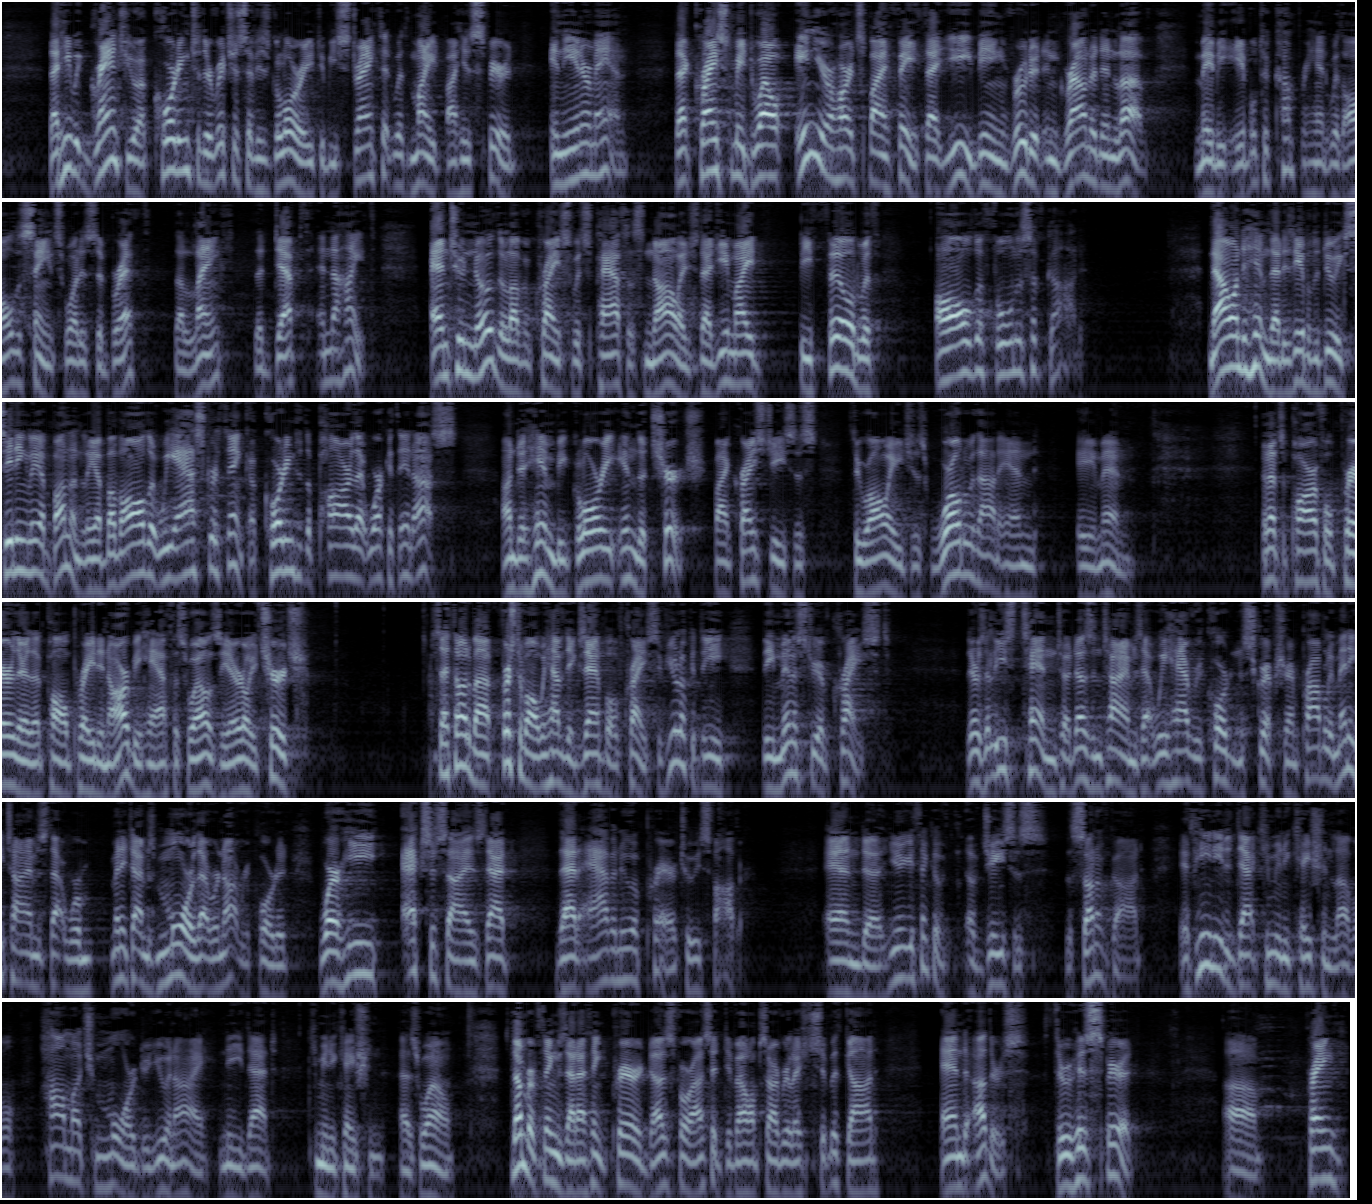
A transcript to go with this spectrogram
that he would grant you according to the riches of his glory to be strengthened with might by his spirit in the inner man, that Christ may dwell in your hearts by faith, that ye being rooted and grounded in love may be able to comprehend with all the saints what is the breadth, the length, the depth, and the height, and to know the love of Christ which passeth knowledge, that ye might be filled with all the fullness of God. Now unto him that is able to do exceedingly abundantly above all that we ask or think, according to the power that worketh in us. Unto him be glory in the church by Christ Jesus through all ages, world without end. Amen. And that's a powerful prayer there that Paul prayed in our behalf as well as the early church. So I thought about, first of all, we have the example of Christ. If you look at the, the ministry of Christ, there's at least 10 to a dozen times that we have recorded in scripture and probably many times that were, many times more that were not recorded where he exercised that, that avenue of prayer to his father. And, uh, you know, you think of, of Jesus, the son of God, if he needed that communication level, how much more do you and I need that communication as well? A number of things that I think prayer does for us. It develops our relationship with God and others through his spirit uh, praying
